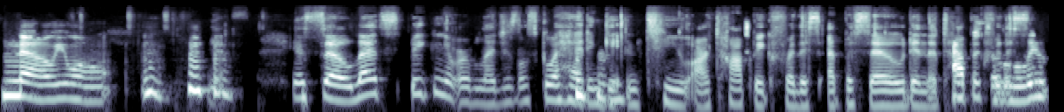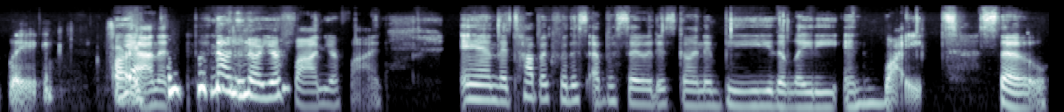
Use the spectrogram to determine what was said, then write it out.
no, we won't. yeah. And so let's speaking of urban legends, let's go ahead and get into our topic for this episode. And the topic Absolutely. for this Sorry. Yeah, no, no, no, you're fine. You're fine. And the topic for this episode is going to be the lady in white. So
